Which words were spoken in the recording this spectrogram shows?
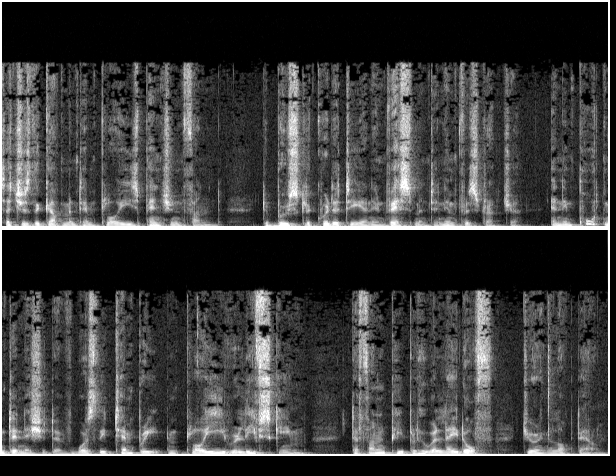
such as the Government Employees Pension Fund, to boost liquidity and investment in infrastructure. An important initiative was the Temporary Employee Relief Scheme to fund people who were laid off during the lockdown.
